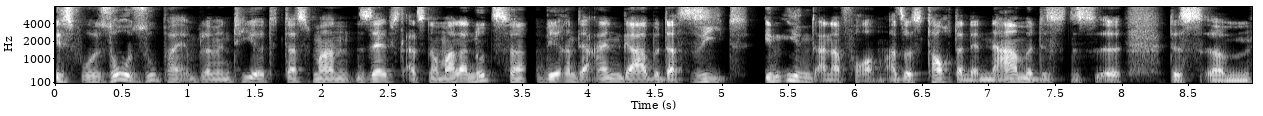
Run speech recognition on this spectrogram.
ist wohl so super implementiert, dass man selbst als normaler Nutzer während der Eingabe das sieht in irgendeiner Form. Also es taucht dann der Name des des äh, des ähm,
